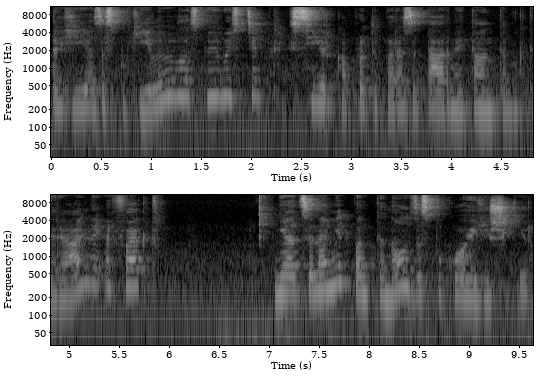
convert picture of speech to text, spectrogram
дає заспокійливі властивості, сірка, протипаразитарний та антибактеріальний ефект. Ніацинамід пантенол заспокоює шкіру.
